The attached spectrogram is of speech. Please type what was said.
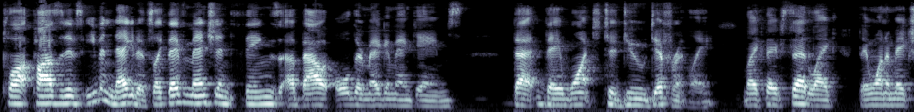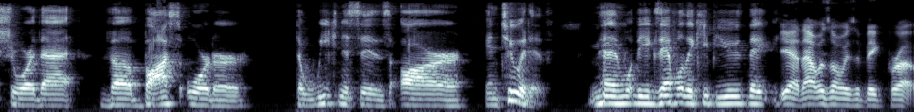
plot positives, even negatives. Like they've mentioned things about older Mega Man games that they want to do differently. Like they've said like they want to make sure that the boss order, the weaknesses are intuitive. And the example they keep you they Yeah, that was always a big pro-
